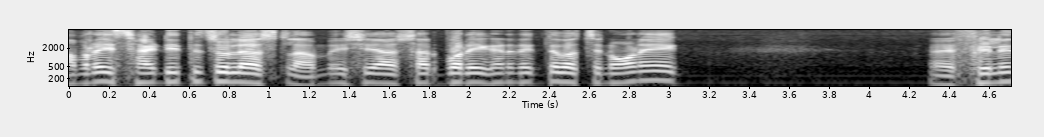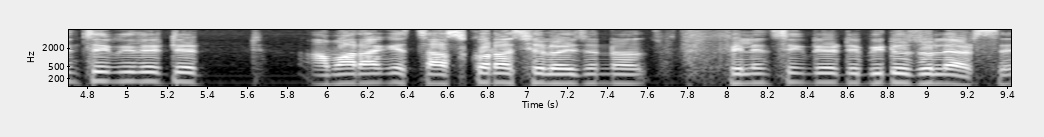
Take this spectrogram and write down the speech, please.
আমরা এই সাইটটিতে চলে আসলাম। এসে আসার পরে এখানে দেখতে পাচ্ছেন অনেক ফ্রিল্যান্সিং রিলেটেড আমার আগে চার্জ করা ছিল, এই জন্য ফিলেন্সিং রিলেটেড ভিডিও চলে আসছে।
